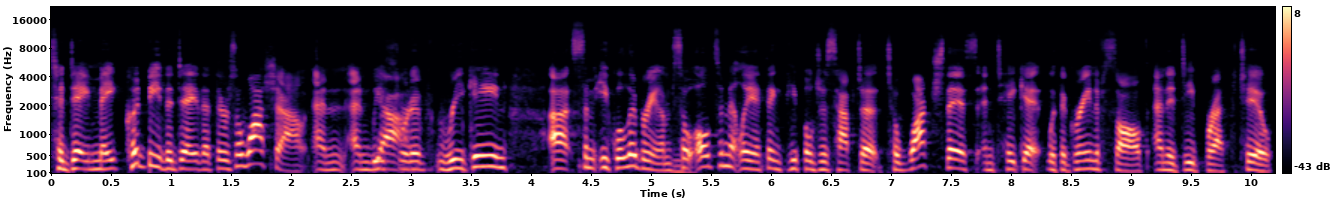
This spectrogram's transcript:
today may could be the day that there's a washout and and we Yeah. sort of regain uh, some equilibrium. So ultimately, I think people just have to to watch this and take it with a grain of salt and a deep breath too.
